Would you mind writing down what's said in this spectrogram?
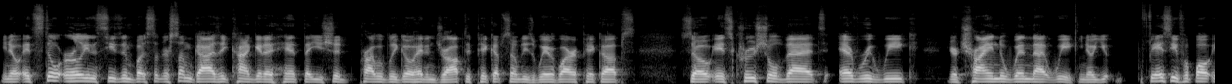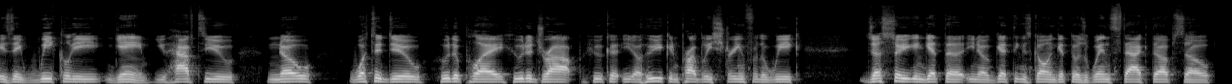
you know, it's still early in the season, but there's some guys that you kind of get a hint that you should probably go ahead and drop to pick up some of these waiver wire pickups. So it's crucial that every week you're trying to win that week. You know, you, fantasy football is a weekly game. You have to know what to do, who to play, who to drop, who could, you know, who you can probably stream for the week just so you can get the you know get things going, get those wins stacked up. So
